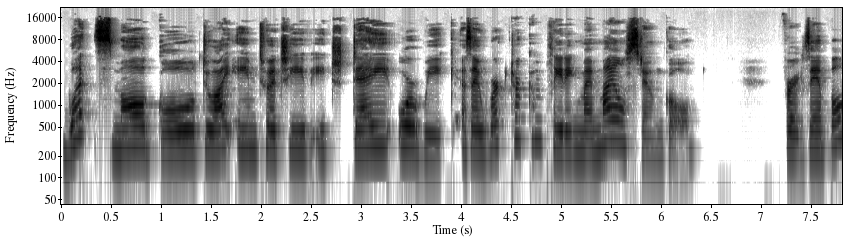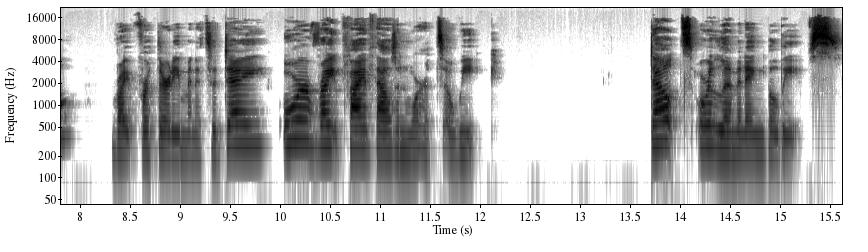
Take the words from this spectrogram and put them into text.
What small goal do I aim to achieve each day or week as I work toward completing my milestone goal? For example, write for 30 minutes a day, or write 5,000 words a week. Doubts or limiting beliefs.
